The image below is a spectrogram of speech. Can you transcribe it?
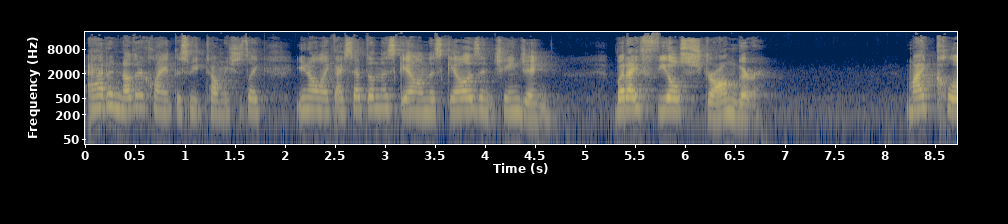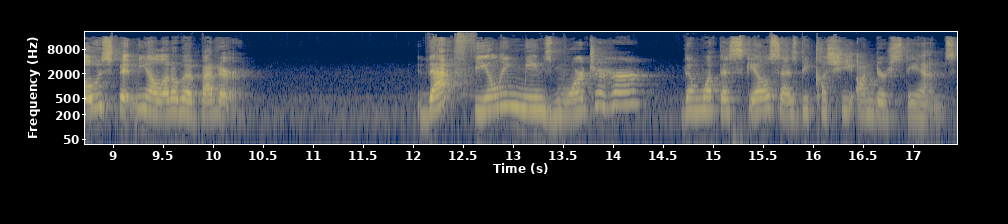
I had another client this week tell me, she's like, you know, like I stepped on the scale and the scale isn't changing, but I feel stronger. My clothes fit me a little bit better. That feeling means more to her than what the scale says because she understands.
